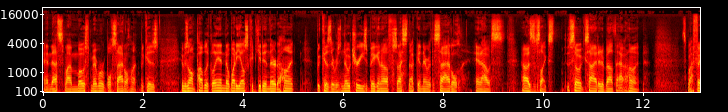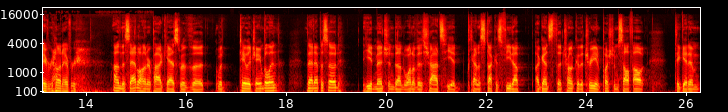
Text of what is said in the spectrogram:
and that's my most memorable saddle hunt because it was on public land. Nobody else could get in there to hunt because there was no trees big enough. So I snuck in there with a saddle, and I was I was just like so excited about that hunt. It's my favorite hunt ever. On the Saddle Hunter podcast with uh, with Taylor Chamberlain, that episode, he had mentioned on one of his shots he had kind of stuck his feet up against the trunk of the tree and pushed himself out to get him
